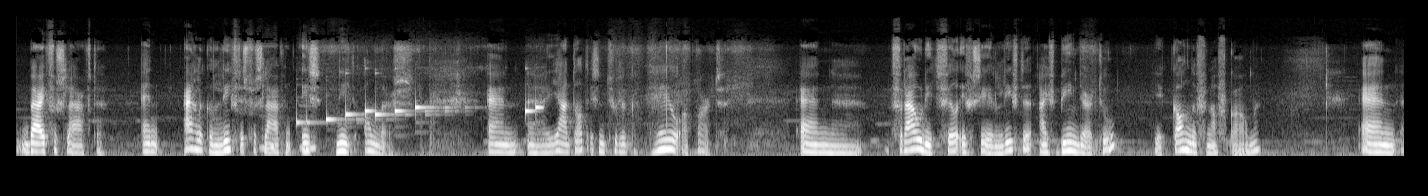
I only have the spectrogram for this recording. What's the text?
bij verslaafden. En eigenlijk een liefdesverslaving is niet anders. En uh, ja, dat is natuurlijk heel apart. En uh, vrouwen die te veel investeren in liefde, I've been there too. Je kan er vanaf komen. En uh,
